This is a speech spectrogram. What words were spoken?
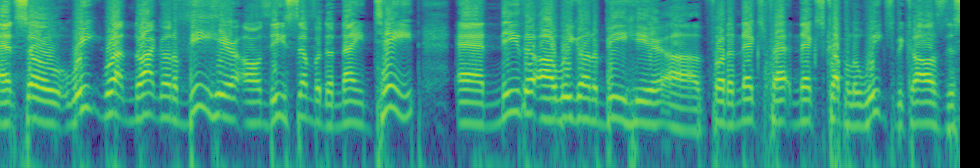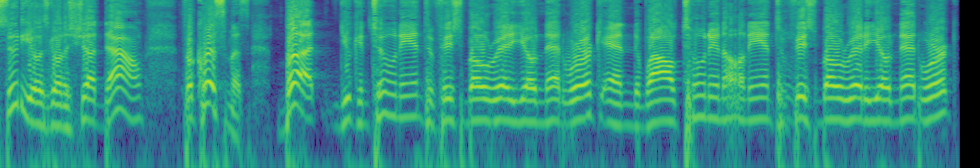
And so we were not going to be here on December the 19th, and neither are we going to be here uh, for the next next couple of weeks because the studio is going to shut down for Christmas. But you can tune in to Fishbowl Radio Network, and while tuning on in to Fishbowl Radio Network,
